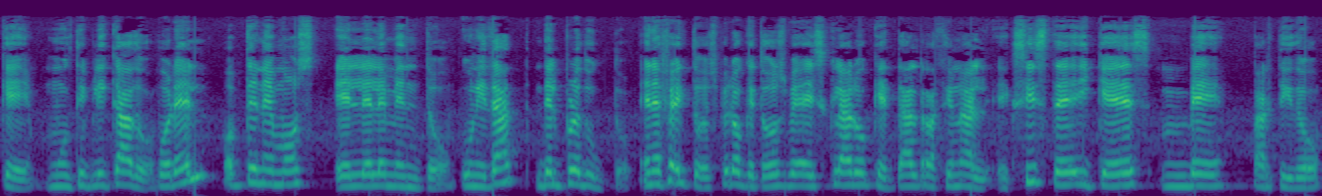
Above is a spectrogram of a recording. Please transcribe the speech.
que multiplicado por él obtenemos el elemento unidad del producto. En efecto, espero que todos veáis claro que tal racional existe y que es b partido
